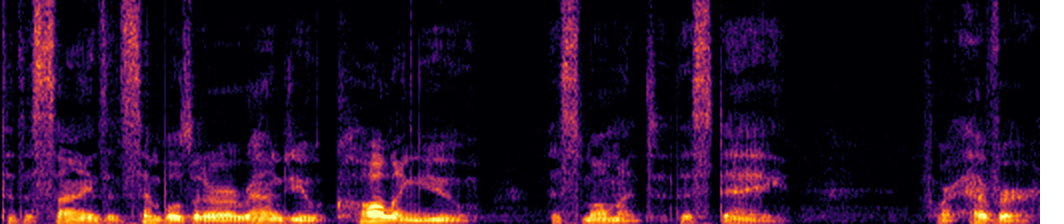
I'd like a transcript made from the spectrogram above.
to the signs and symbols that are around you, calling you this moment, this day, forever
